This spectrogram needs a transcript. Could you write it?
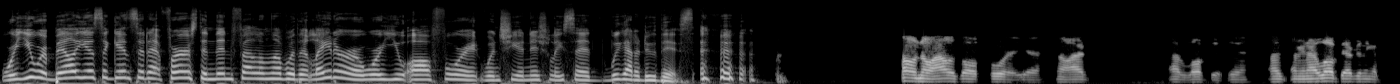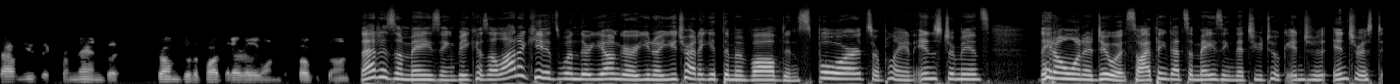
were you rebellious against it at first and then fell in love with it later, or were you all for it when she initially said, "We got to do this"? Oh no, I was all for it. Yeah, no, I I loved it. Yeah, I, I mean, I loved everything about music from then, but drums were the part that I really wanted to focus on. That is amazing because a lot of kids, when they're younger, you know, you try to get them involved in sports or playing instruments, they don't want to do it. So I think that's amazing that you took inter- interest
